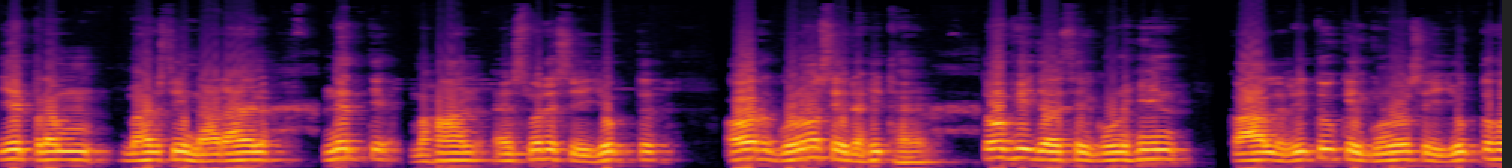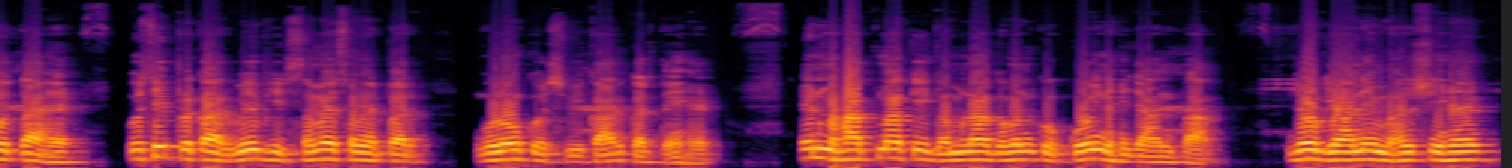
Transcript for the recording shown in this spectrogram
ये परम महर्षि नारायण नित्य महान ऐश्वर्य से युक्त और गुणों से रहित हैं तो भी जैसे गुणहीन काल ऋतु के गुणों से युक्त होता है, उसी प्रकार वे भी समय समय पर गुणों को स्वीकार करते हैं। इन महात्मा के गमनागमन को कोई नहीं जानता। जो ज्ञानी महर्षि हैं,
